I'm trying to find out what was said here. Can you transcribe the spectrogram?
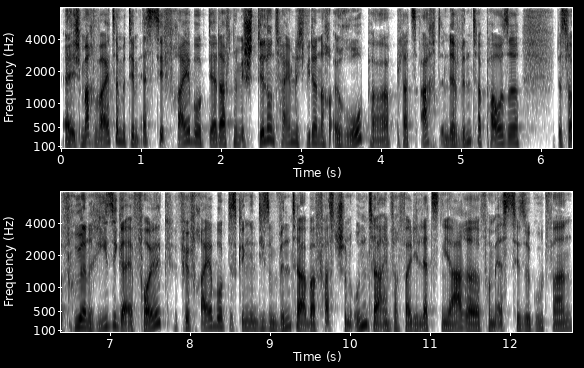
Äh, ich mache weiter mit dem SC Freiburg. Der darf nämlich still und heimlich wieder nach Europa. Platz 8 in der Winterpause. Das war früher ein riesiger Erfolg für Freiburg. Das ging in diesem Winter aber fast schon unter, einfach weil die letzten Jahre vom SC so gut waren.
